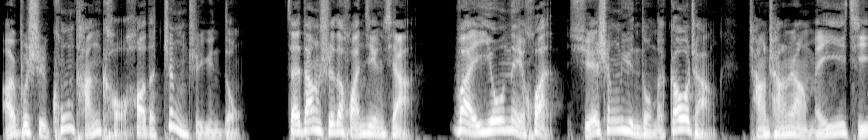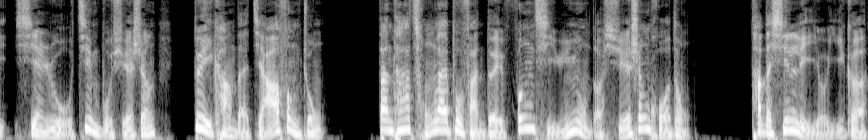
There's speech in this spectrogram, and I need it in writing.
而不是空谈口号的政治运动。在当时的环境下，外忧内患，学生运动的高涨。常常让梅贻琦陷入进步学生对抗的夹缝中，但他从来不反对风起云涌的学生活动。他的心里有一个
